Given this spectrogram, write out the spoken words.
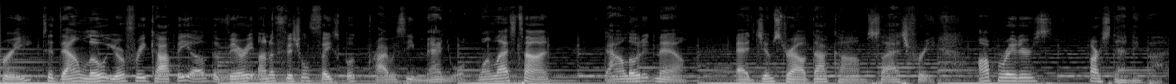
free to download your free copy of the very unofficial Facebook privacy manual. One last time, download it now at jimstroud.com slash free. Operators, are standing by.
